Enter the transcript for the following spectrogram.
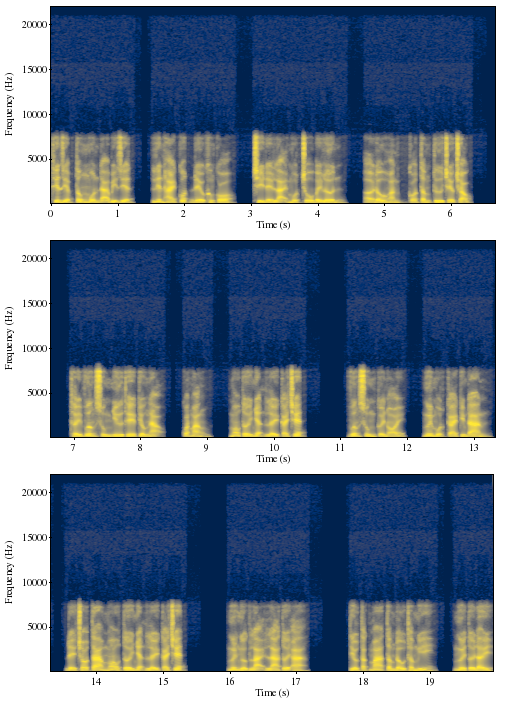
Thiên diệp tông môn đã bị diệt, liên hải cốt đều không có, chỉ để lại một chỗ bấy lớn, ở đâu hoàn có tâm tư trêu chọc. Thấy Vương Sùng như thế kiêu ngạo, quát mắng, mau tới nhận lấy cái chết. Vương Sùng cười nói, ngươi một cái kim đan, để cho ta mau tới nhận lấy cái chết. Ngươi ngược lại là tới A. Tiểu tặc ma tâm đầu thầm nghĩ, ngươi tới đây.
